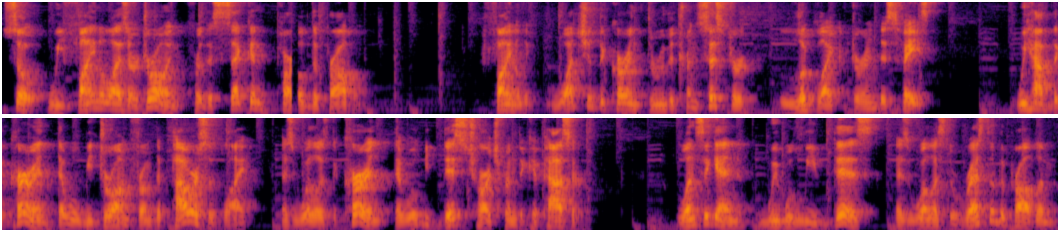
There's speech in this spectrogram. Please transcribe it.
So we finalize our drawing for the second part of the problem. Finally, what should the current through the transistor look like during this phase? We have the current that will be drawn from the power supply as well as the current that will be discharged from the capacitor. Once again, we will leave this as well as the rest of the problem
